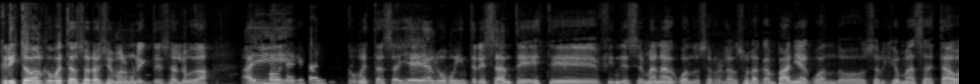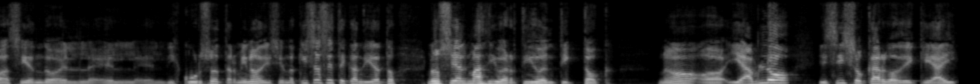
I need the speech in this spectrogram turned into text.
Cristóbal, ¿cómo estás? Horacio Marmurek te saluda. Hola, ¿qué tal? ¿Cómo estás? Ahí hay algo muy interesante este fin de semana cuando se relanzó la campaña, cuando Sergio Massa estaba haciendo el, el discurso, terminó diciendo, quizás este candidato no sea el más divertido en TikTok, ¿no? Y habló y se hizo cargo de que hay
